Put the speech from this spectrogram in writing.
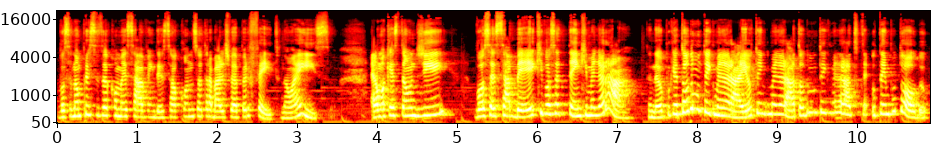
você não precisa começar a vender só quando seu trabalho estiver perfeito. Não é isso. É uma questão de você saber que você tem que melhorar, entendeu? Porque todo mundo tem que melhorar, eu tenho que melhorar, todo mundo tem que melhorar o tempo todo.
